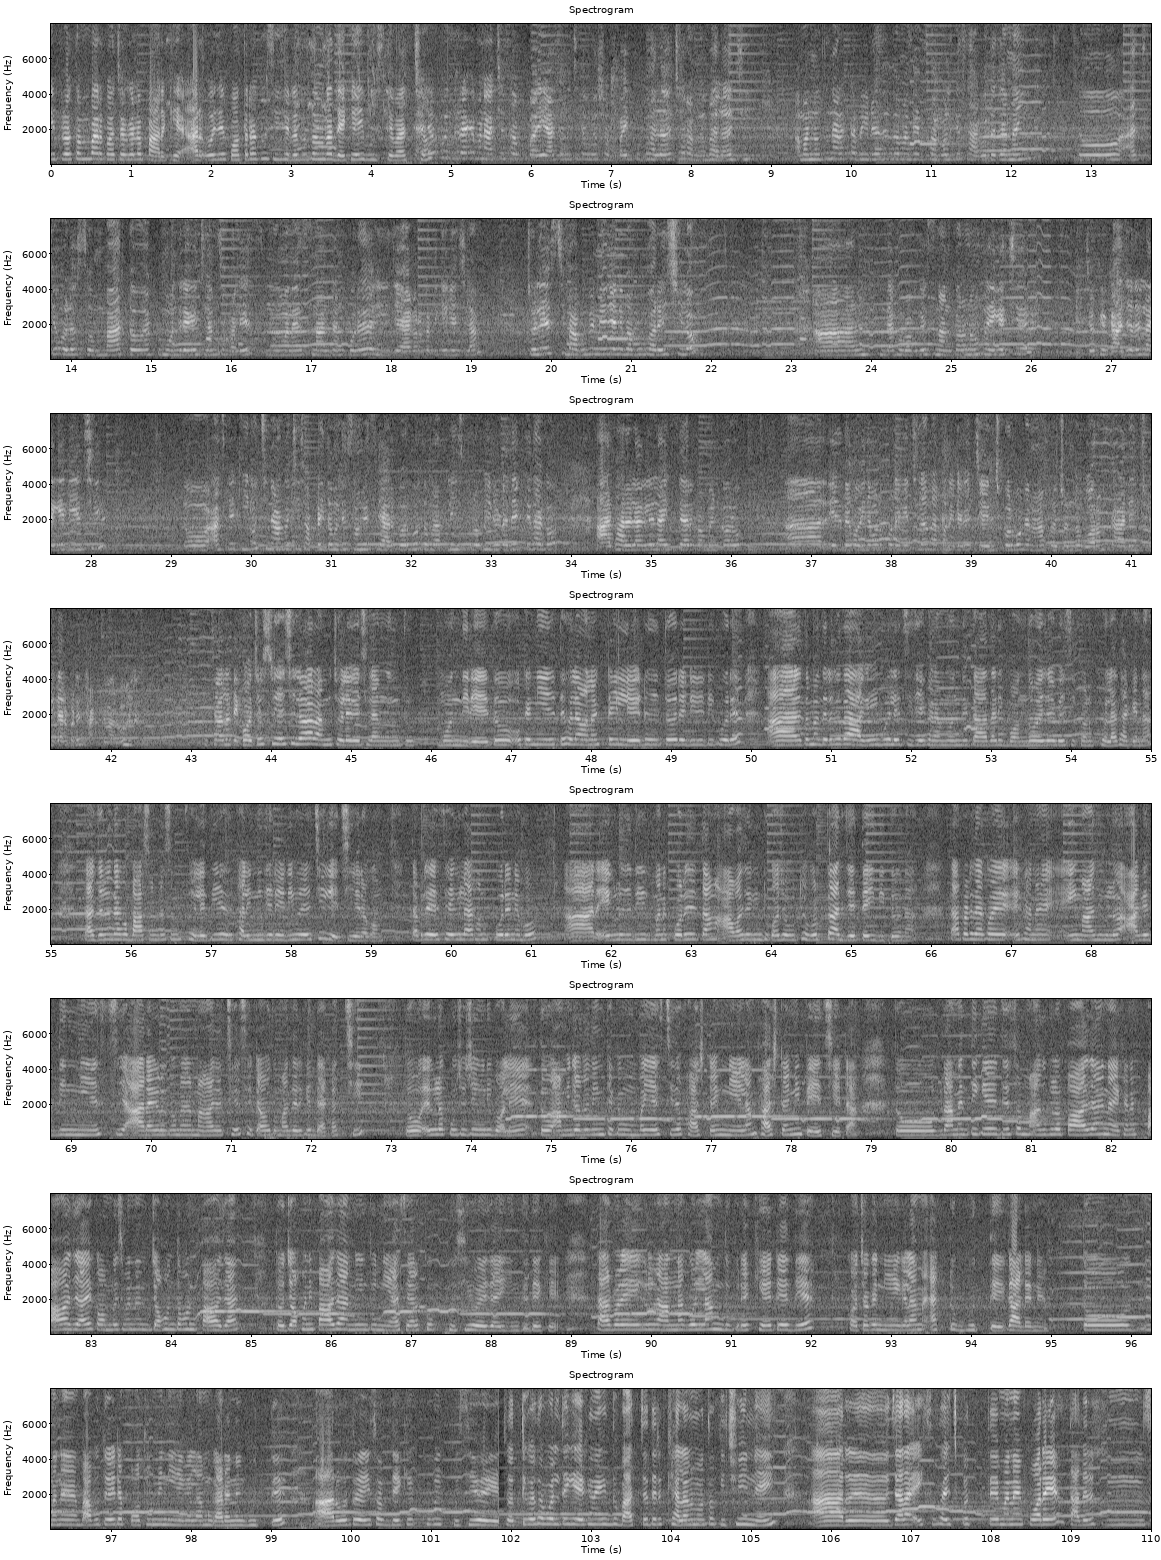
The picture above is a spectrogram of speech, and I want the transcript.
এই প্রথমবার কচ গেল পার্কে। আর ওই যে কতটা খুশি সেটা তো তোমরা দেখেই বুঝতে পারছ। বন্ধুরা, কেমন আছে সবাই? আশা করছি তোমরা সবাই খুব ভালো আছো আর আমিও ভালো আছি। আমার নতুন আর একটা ভিডিওতে তোমাদের সকলকে স্বাগত জানাই। তো আজকে হলো সোমবার, তো একটু মন্দিরে গেছিলাম সকালে মানে স্নান টান করে এই যে এগারোটার দিকে গেছিলাম। চলে এসেছি, বাবুকে নিয়ে জানি বাবু ঘরেই ছিল। আর দেখো বাবুকে স্নান করানো হয়ে গেছে। চোখে কাজলে লাগিয়ে দিয়েছি। তো আজকে কি করছি, না করছি সবটাই তোমাদের সঙ্গে শেয়ার করব। তোমরা প্লিজ পুরো ভিডিওটা দেখতে থাকো। আর ভালো লাগলে লাইক শেয়ার কমেন্ট করো। আর এই দেখো, এই যেমন পরে গেছিলাম, এখন এটাকে চেঞ্জ করব, কেননা প্রচণ্ড গরম, সারাদিন চুড়িদার পরে থাকতে পারব না। চলো দেখো। শুয়েছিল আর আমি চলে গেছিলাম কিন্তু মন্দিরে। তো ওকে নিয়ে যেতে হলে অনেকটাই লেট হইতো রেডি রেডি করে। আর তোমাদেরকে তো আগেই বলেছি যে এখানে মন্দির তাড়াতাড়ি বন্ধ হয়ে যায়, বেশিক্ষণ খোলা থাকে না। তার জন্য দেখো বাসন টাসন ফেলে দিয়ে খালি নিজে রেডি হয়েছি, গেছি এরকম। তারপরে এসে এগুলো এখন করে নেব। আর এগুলো যদি মানে করে দিতাম, আওয়াজে কিন্তু কচ উঠে পড়তো আর যেতেই দিত না। তারপরে দেখো এখানে এই মাছগুলো আগের দিন নিয়ে এসেছি। আর এক রকমের মাছ আছে, সেটাও তোমাদেরকে দেখাচ্ছি। তো এগুলো কুচু চিংড়ি বলে। তো আমি যতদিন থেকে মুম্বাই এসেছি, তো ফার্স্ট টাইম নিয়ে এলাম ফার্স্ট টাইমই পেয়েছি এটা। তো গ্রামের দিকে যেসব মাছগুলো পাওয়া যায় না, এখানে পাওয়া যায় কম বেশি মানে যখন তখন পাওয়া যায়। তো যখনই পাওয়া যায়, আমি কিন্তু নিয়ে আসি আর খুব খুশি হয়ে যাই কিন্তু দেখে। তারপরে এগুলো রান্না করলাম, দুপুরে খেয়ে টেয়ে দিয়ে কচকে নিয়ে গেলাম একটু ঘুরতে গার্ডেনে তো মানে বাবু তো এটা প্রথমে নিয়ে গেলাম গার্ডেনে ঘুরতে, আর ও তো এইসব দেখে খুবই খুশি হয়ে গেছে। সত্যি কথা বলতে কি এখানে কিন্তু বাচ্চাদের খেলার মতো কিছুই নেই, আর যারা এক্সারসাইজ করতে মানে করে, তাদের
